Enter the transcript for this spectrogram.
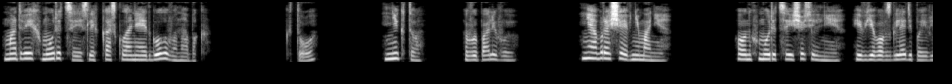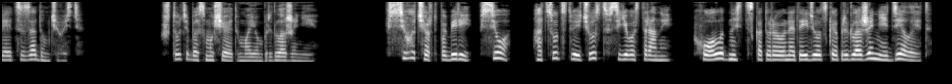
Матвей хмурится и слегка склоняет голову на бок. «Кто?» «Никто». Выпаливаю. «Не обращай внимания». Он хмурится еще сильнее, и в его взгляде появляется задумчивость что тебя смущает в моем предложении все черт побери все отсутствие чувств с его стороны холодность с которой он это идиотское предложение делает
